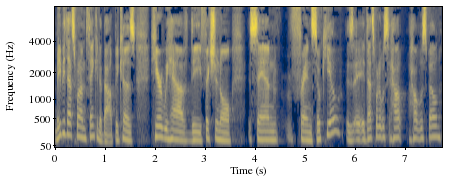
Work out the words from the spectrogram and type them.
Maybe that's what I'm thinking about because here we have the fictional San Fransokyo. Is that's what it was? How how it was spelled?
